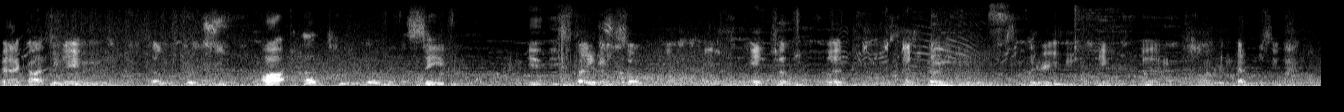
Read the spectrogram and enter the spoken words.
Back on the game. Oh, uh, save. Things are so even think that ever seen that.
